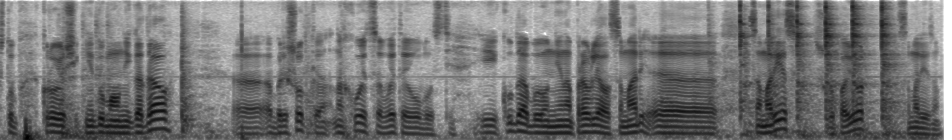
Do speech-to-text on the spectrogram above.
чтобы кровельщик не думал, не гадал э, обрешетка находится в этой области. И куда бы он ни направлял э, саморез, шуруповерт саморезом,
